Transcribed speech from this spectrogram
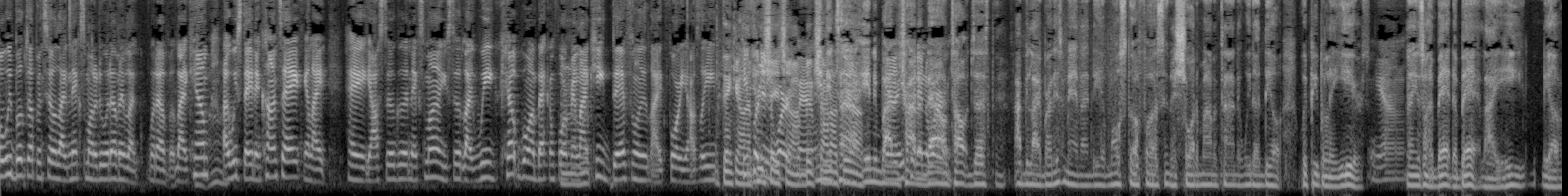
Well, we booked up until like next month to do whatever. They were like, whatever. Like him, Uh-huh. like we stayed in contact and like, hey, y'all still good next month? You still like we kept going back and forth and like he definitely like for y'all. So he Mm-hmm. Thank y'all. He I put in the appreciate work, y'all. man. Big shout out to Anytime y'all. anybody Yeah, try to down work. talk Justin, I'd be like, bro, this man done did most stuff for us in a short amount of time than we done dealt with people in years. Yeah. Like it's on bad to bad. Like he, yeah,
